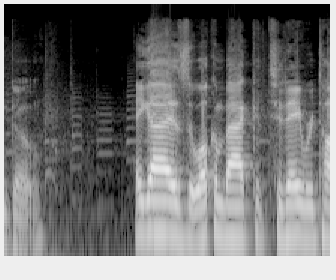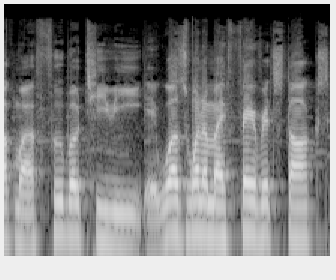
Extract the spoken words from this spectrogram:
go. Hey guys, welcome back. Today we're talking about Fubo TV. It was one of my favorite stocks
